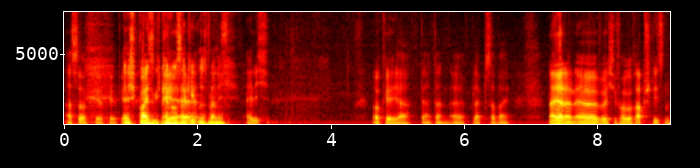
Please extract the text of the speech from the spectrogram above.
Achso, okay, okay, okay. Ja, ich weiß, ich kenne nee, das Ergebnis äh, mehr nicht. Hätte ich, Okay, ja, da, dann äh, bleibt es dabei. Naja, dann äh, würde ich die Folge auch abschließen.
